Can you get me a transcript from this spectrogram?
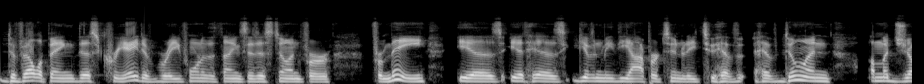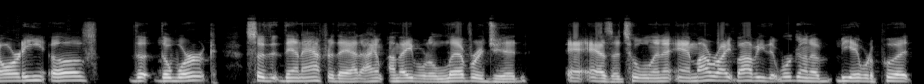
developing this creative brief one of the things that it's done for for me is it has given me the opportunity to have have done a majority of the the work so that then after that I, i'm able to leverage it as a tool. And am I right, Bobby, that we're going to be able to put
